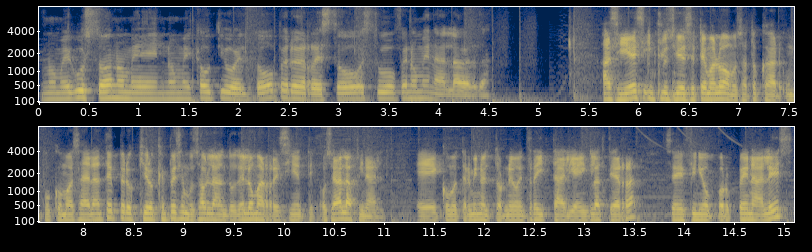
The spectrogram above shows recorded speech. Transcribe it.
no me gustó, no me, no me cautivó del todo, pero el resto estuvo fenomenal, la verdad. Así es, inclusive ese tema lo vamos a tocar un poco más adelante, pero quiero que empecemos hablando de lo más reciente, o sea, la final. Eh, como terminó el torneo entre Italia e Inglaterra, se definió por penales,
